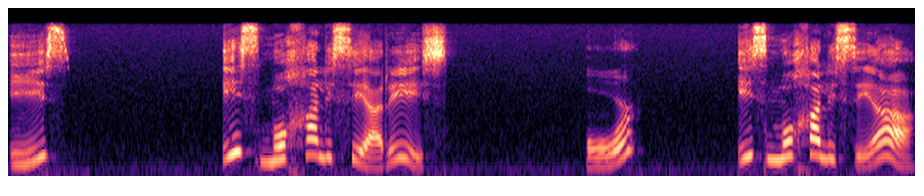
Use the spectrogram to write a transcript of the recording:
is is მოხალისი არის? or is მოხალისია?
